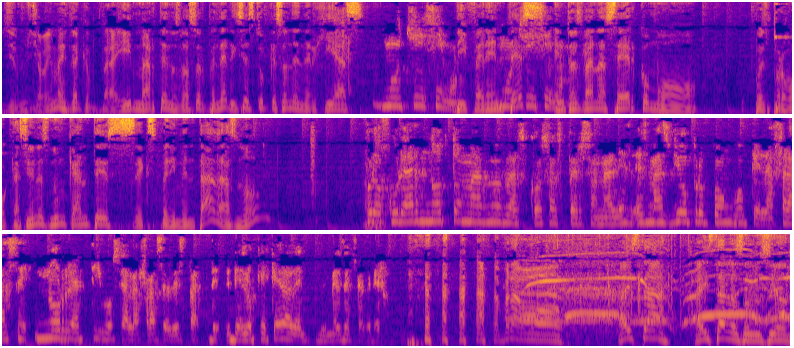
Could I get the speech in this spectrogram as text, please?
yo, me imagino que ahí Marte nos va a sorprender. Dices tú que son energías muchísimo diferentes, entonces van a ser como pues provocaciones nunca antes experimentadas, ¿no? Procurar no tomarnos las cosas personales. Es más, yo propongo que la frase no reactivo sea la frase de, esta, de, lo que queda del, mes de febrero. ¡Bravo! Ahí está, ahí está la solución.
